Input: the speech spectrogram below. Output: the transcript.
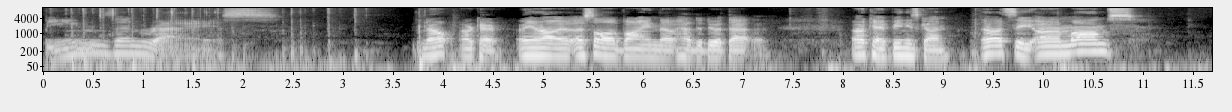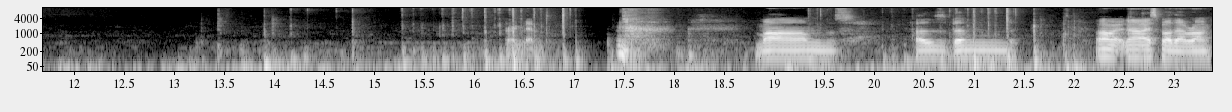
beans and rice. No, okay. You know, I, saw a vine that had to do with that. Okay, beanie's gone. Uh, let's see. Uh, mom's. Pregnant. mom's husband. Oh, no, I spelled that wrong.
